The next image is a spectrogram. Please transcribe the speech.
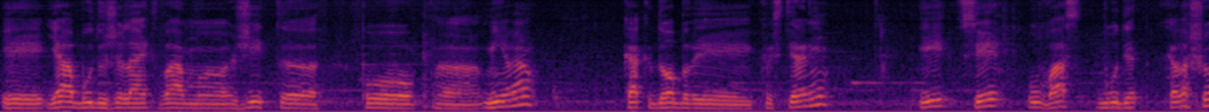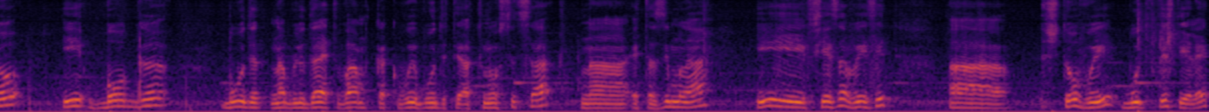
И я буду желать вам э, жить э, по э, миру, как добрые крестьяне, и все у вас будет хорошо, и Бог будет наблюдать вам, как вы будете относиться на эта земля, и все зависит, а, что вы будете сделать,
